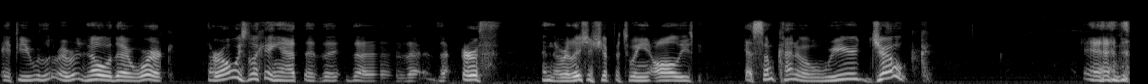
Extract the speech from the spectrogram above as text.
if you know their work, they're always looking at the, the, the, the, the earth and the relationship between all these as some kind of a weird joke. And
